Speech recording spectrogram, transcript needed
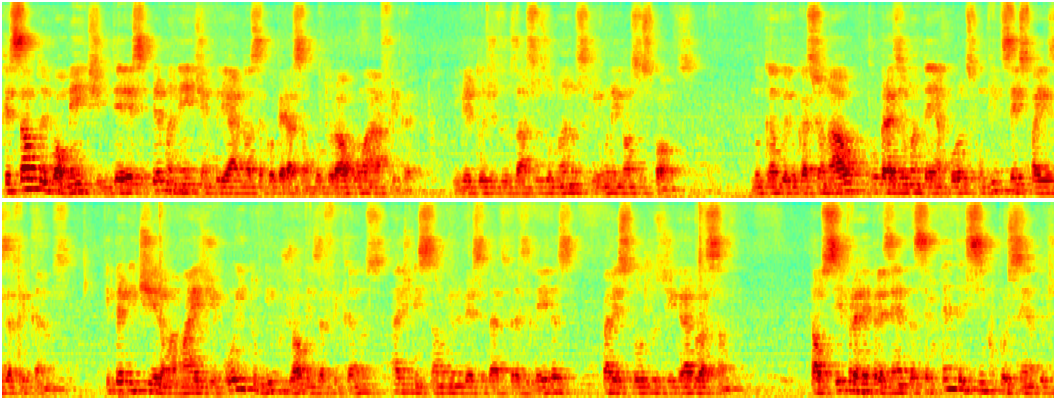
Ressalto igualmente interesse permanente em ampliar nossa cooperação cultural com a África, em virtude dos laços humanos que unem nossos povos. No campo educacional, o Brasil mantém acordos com 26 países africanos, que permitiram a mais de 8 mil jovens africanos admissão em universidades brasileiras para estudos de graduação Tal cifra representa 75% de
